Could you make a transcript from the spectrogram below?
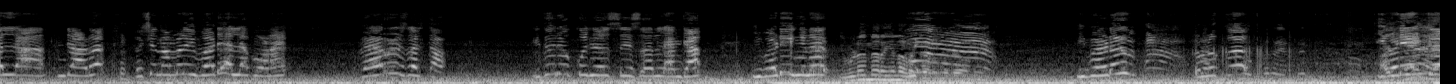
അല്ല എന്റെ ആണ് പക്ഷെ നമ്മൾ ഇവിടെയല്ല പോണേ വേറൊരു സ്ഥലത്താ ഇതൊരു കുഞ്ഞു സ്വിറ്റ്സർലാൻഡാ ഇവിടെ ഇങ്ങനെ ഇവിടെ ഇവിടെ നമുക്ക് ഇവിടെയായിട്ട്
